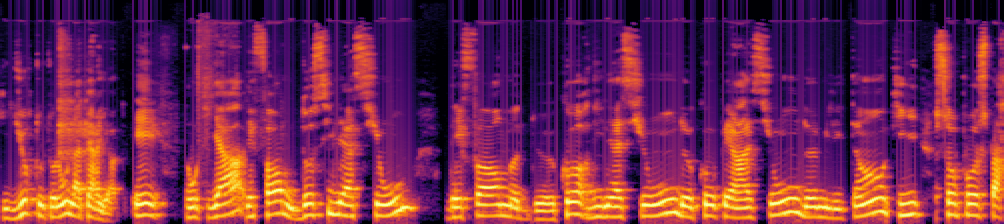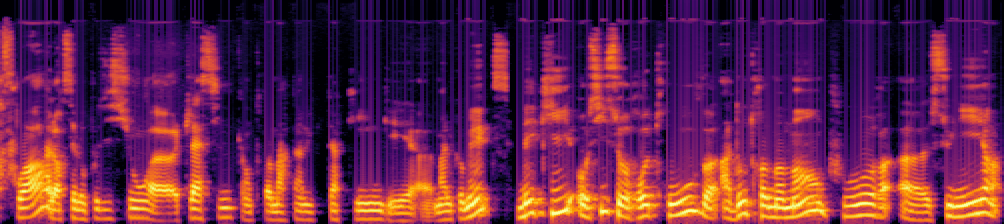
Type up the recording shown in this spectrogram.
qui durent tout au long de la période. Et donc, il y a des formes d'oscillation des formes de coordination, de coopération de militants qui s'opposent parfois. Alors c'est l'opposition euh, classique entre Martin Luther King et euh, Malcolm X, mais qui aussi se retrouvent à d'autres moments pour euh, s'unir,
